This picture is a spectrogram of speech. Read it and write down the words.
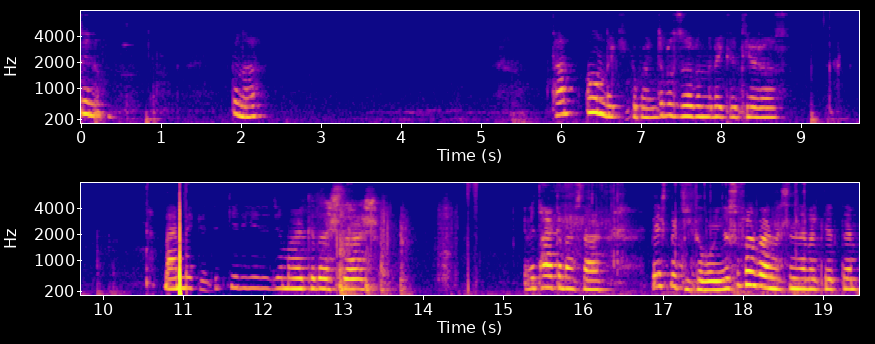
Bu bunu tam 10 dakika boyunca buzdolabında bekletiyoruz. Ben bekletip geri geleceğim arkadaşlar. Evet arkadaşlar. 5 dakika boyunca sıfır bölmesinde beklettim.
